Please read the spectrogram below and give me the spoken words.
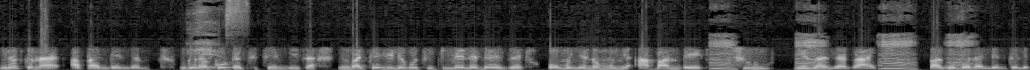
we're not going to abandon them. We're going to Yes. go back to Tembisa ngibatshelile ukuthi kumele beze omunye nomunye abambe two ngezandla zakhe. Mm. bazobona lento le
